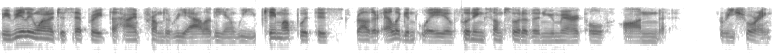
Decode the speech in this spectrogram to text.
we really wanted to separate the hype from the reality, and we came up with this rather elegant way of putting some sort of a numerical on reshoring.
